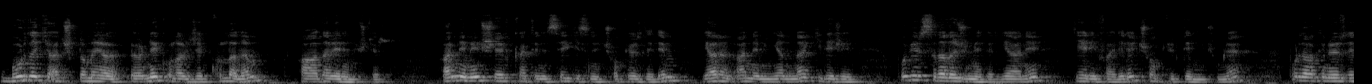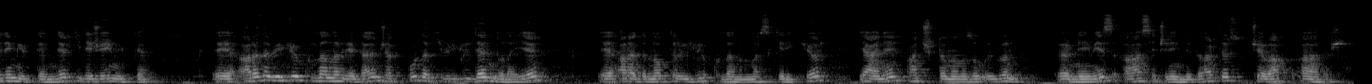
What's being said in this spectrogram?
Buradaki açıklamaya örnek olabilecek kullanım A'da verilmiştir. Annemin şefkatini, sevgisini çok özledim. Yarın annemin yanına gideceğim. Bu bir sıralı cümledir. Yani diğer ifadeyle çok yüklemli cümle. Burada bakın özlediğim yüklemdir, gideceğim yüklem. E, arada virgül kullanılabilirdi ancak buradaki virgülden dolayı e, arada nokta virgül kullanılması gerekiyor. Yani açıklamamıza uygun örneğimiz A seçeneğinde vardır. Cevap A'dır.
